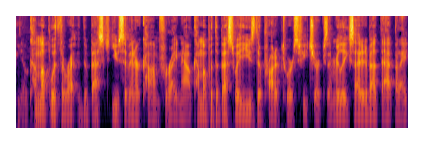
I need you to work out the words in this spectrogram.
you know, come up with the right, the best use of intercom for right now. Come up with the best way to use their product tours feature because I'm really excited about that, but I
